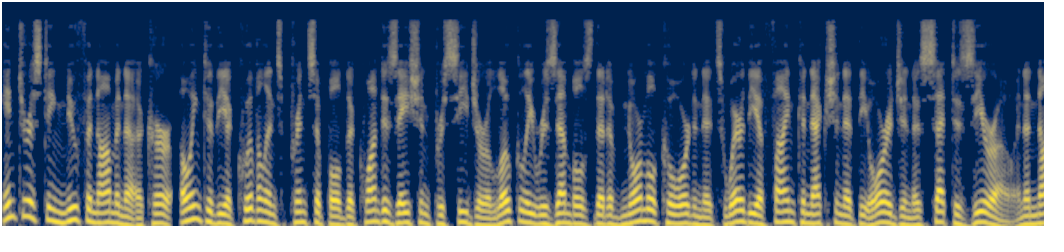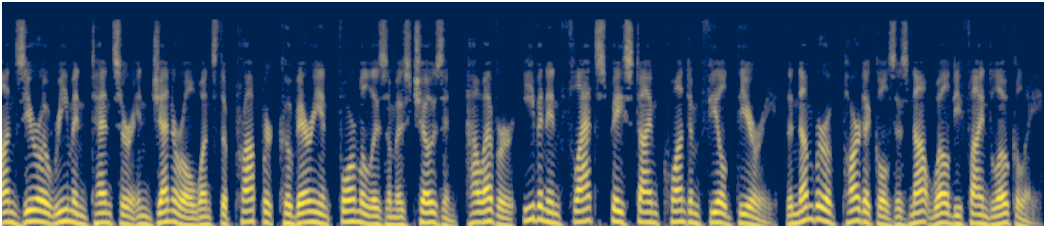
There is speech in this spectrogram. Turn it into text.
Interesting new phenomena occur, owing to the equivalence principle the quantization procedure locally resembles that of normal coordinates where the affine connection at the origin is set to zero and a non-zero Riemann tensor in general once the proper covariant formalism is chosen, however, even in flat spacetime quantum field theory, the number of particles is not well defined locally.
